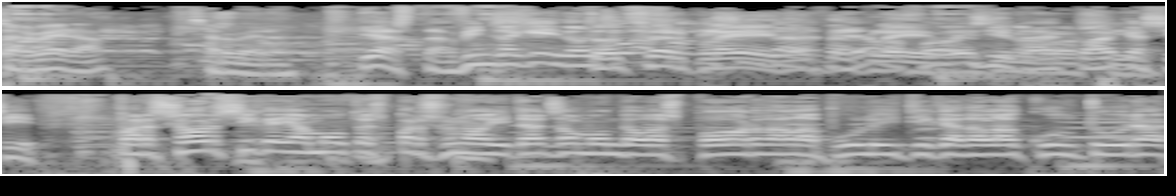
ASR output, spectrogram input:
Cervera, Cervera. Ja està, fins aquí. Doncs Tot la fair play, felicitat, tot fair eh? play, La Valentino felicitat, clar que sí. Per sort sí que hi ha moltes personalitats del món de l'esport, de la política, de la cultura,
